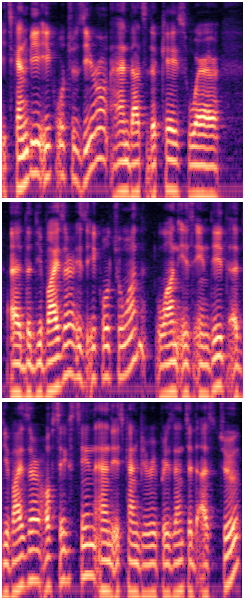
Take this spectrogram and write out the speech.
It can be equal to 0 and that's the case where uh, the divisor is equal to 1. 1 is indeed a divisor of 16 and it can be represented as 2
